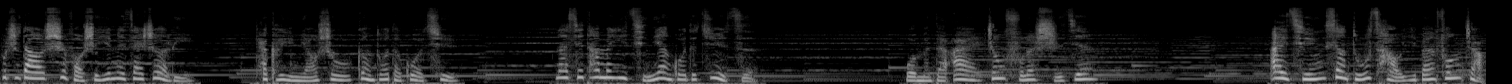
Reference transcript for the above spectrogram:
不知道是否是因为在这里。他可以描述更多的过去，那些他们一起念过的句子。我们的爱征服了时间，爱情像毒草一般疯长，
